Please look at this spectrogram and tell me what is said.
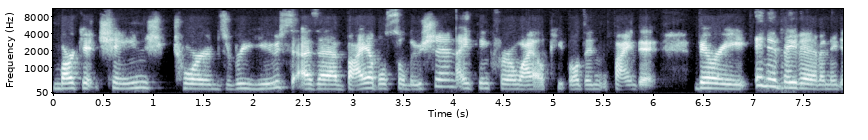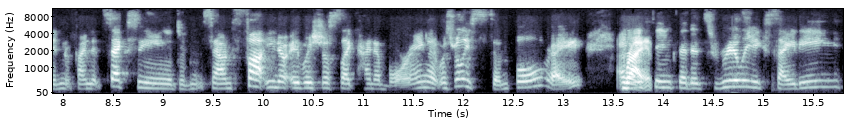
market change towards reuse as a viable solution. I think for a while people didn't find it very innovative and they didn't find it sexy. It didn't sound fun. You know, it was just like kind of boring. It was really simple, right? And right. I think that it's really exciting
